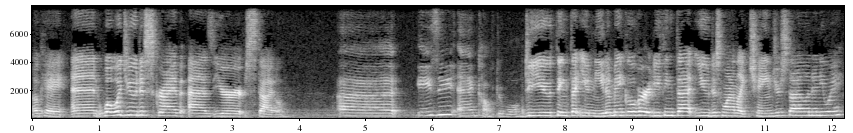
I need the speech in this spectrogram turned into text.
Okay, and what would you describe as your style? Uh, easy and comfortable. Do you think that you need a makeover or do you think that you just want to like change your style in any way?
